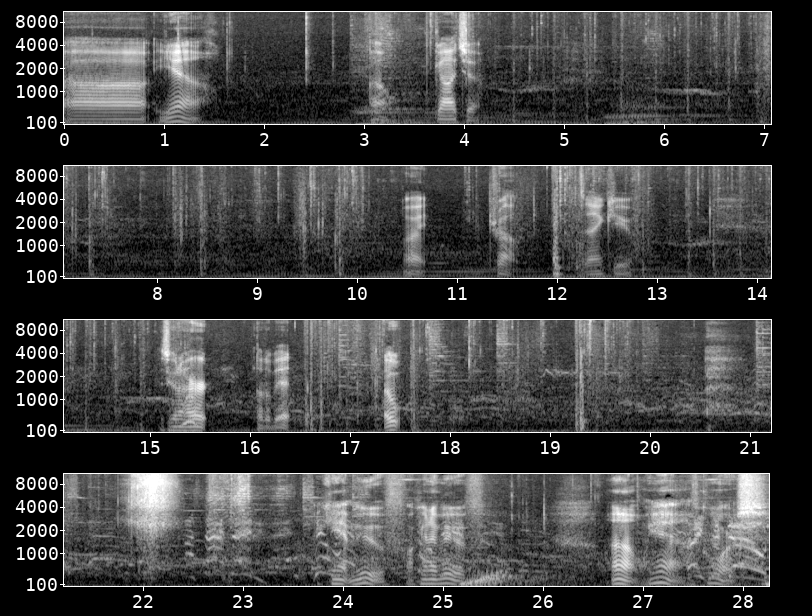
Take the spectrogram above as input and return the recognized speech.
Uh, yeah. Oh, gotcha. Alright. Drop. Thank you. It's gonna hurt a little bit. Oh. I can't move. Why can't I move? Oh, yeah, of course.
